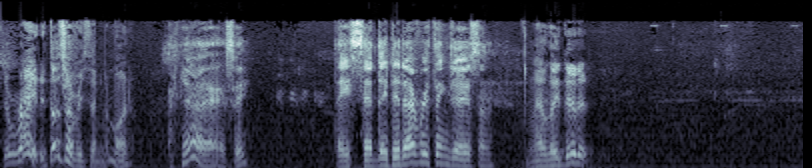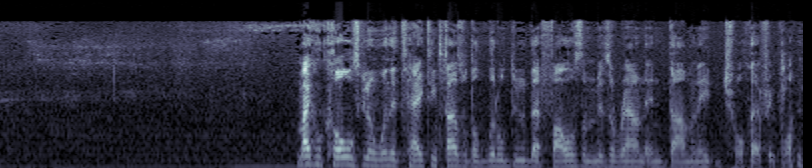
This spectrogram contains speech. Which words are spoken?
They're right. It does everything. Never mind. Yeah, I see. They said they did everything, Jason. Well, they did it. Michael Cole's gonna win the tag team titles with a little dude that follows the Miz around and dominate and troll everyone.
